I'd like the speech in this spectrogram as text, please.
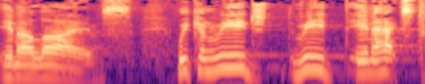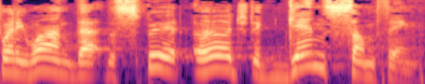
in our lives? We can read, read in Acts 21 that the Spirit urged against something.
